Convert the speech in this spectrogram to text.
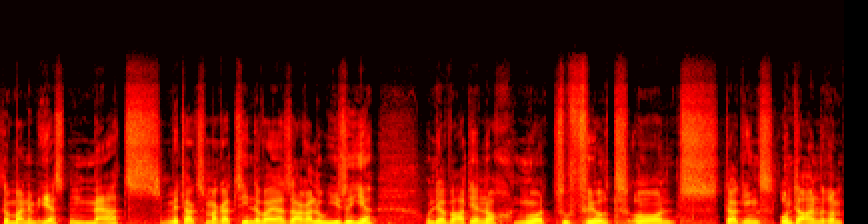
so meinem ersten März Mittagsmagazin, da war ja Sarah Luise hier und da wart ihr noch nur zu viert und da ging es unter anderem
